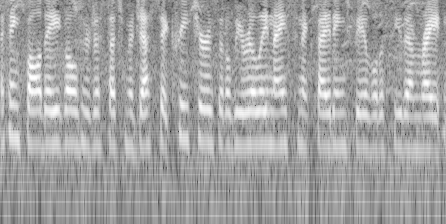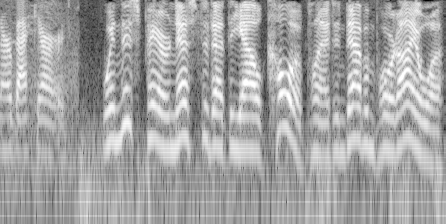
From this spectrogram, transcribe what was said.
I think bald eagles are just such majestic creatures, it'll be really nice and exciting to be able to see them right in our backyard. When this pair nested at the Alcoa plant in Davenport, Iowa,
